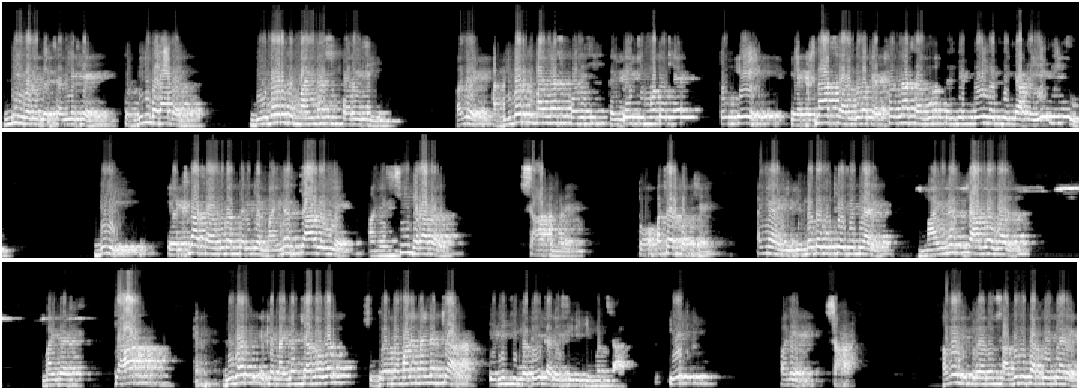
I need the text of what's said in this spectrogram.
ડી વડે દર્શાવીએ છીએ. તો d બરાબર b વર્ગ માઇનસ ચોર્યાસી હવે આ b વર્ગ માઇનસ ચોર્યાસી કઈ કઈ કિંમતો છે? તો એ એક્સ ના સહગુણક x વર્ગના સહગુણક તરીકે કોઈ નથી, એટલે આપણે એક લઈશું. b x ના સહગુણક તરીકે માઇનસ ચાર લઈએ અને સી બરાબર સાત મળે. તો અચળ પદ છે. અહીંયા એની કિંમતો મૂકીએ છીએ ત્યારે માઇનસ ચાર નો વર્ગ માઇનસ ચાર વિવર્ગ એટલે માઇનસ ચાર નો વર્ગ. સૂત્ર પ્રમાણે માઇનસ ચાર. એની કિંમત એક અને સી ની કિંમત સાત. એક અને સાત. હવે મિત્રો એનું સાદું રૂપ આપીએ ત્યારે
